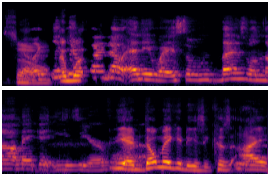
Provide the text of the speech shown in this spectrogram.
So yeah, like they And can what- find out anyway, so might as well not make it easier. For Yeah, them. don't make it easy because Yeah. I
